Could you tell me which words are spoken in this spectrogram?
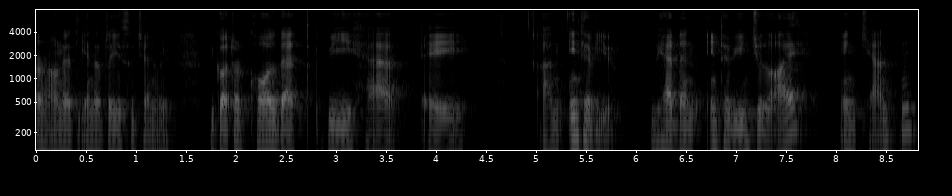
around at the end of the year, so January, we got a call that we have a an interview. We had an interview in July in Kärnten,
